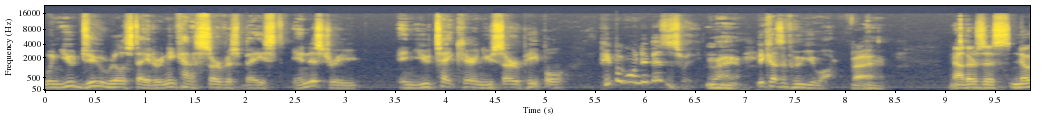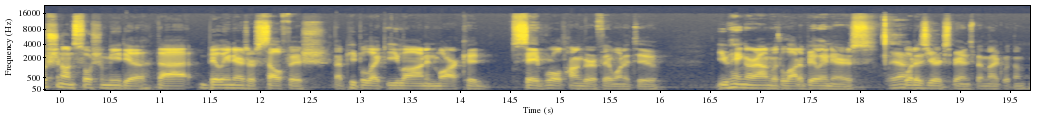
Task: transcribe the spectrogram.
when you do real estate or any kind of service based industry, and you take care and you serve people, people are going to do business with you Right. because of who you are. Right. Now, there's this notion on social media that billionaires are selfish, that people like Elon and Mark could save world hunger if they wanted to. You hang around with a lot of billionaires. Yeah. What has your experience been like with them?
